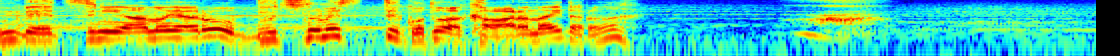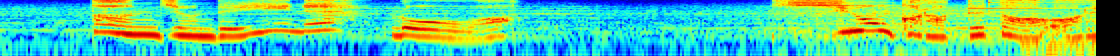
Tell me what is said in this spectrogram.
別にあの野郎をぶちのめすってことは変わらないだろ単純でいいねローは。シオンから出たあれ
